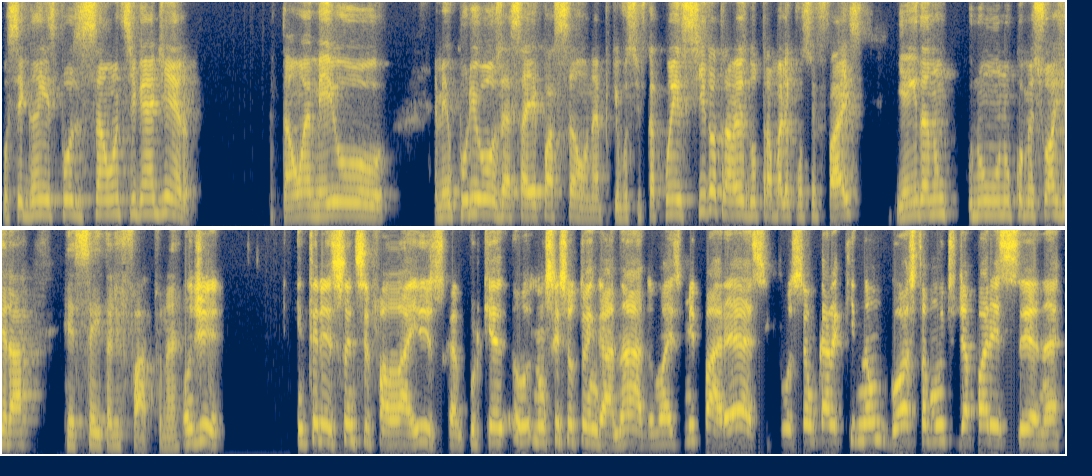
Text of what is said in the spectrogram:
você ganha exposição antes de ganhar dinheiro. Então é meio, é meio curioso essa equação, né? Porque você fica conhecido através do trabalho que você faz e ainda não, não, não começou a gerar receita de fato, né? Onde interessante você falar isso, cara, porque eu não sei se eu estou enganado, mas me parece que você é um cara que não gosta muito de aparecer, né?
